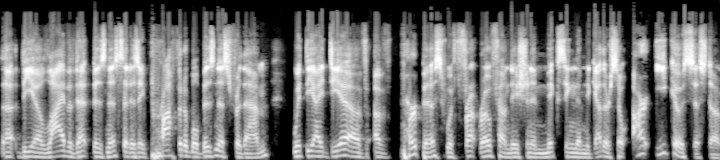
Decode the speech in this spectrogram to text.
the, the uh, live event business that is a profitable business for them with the idea of, of purpose with front row foundation and mixing them together so our ecosystem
